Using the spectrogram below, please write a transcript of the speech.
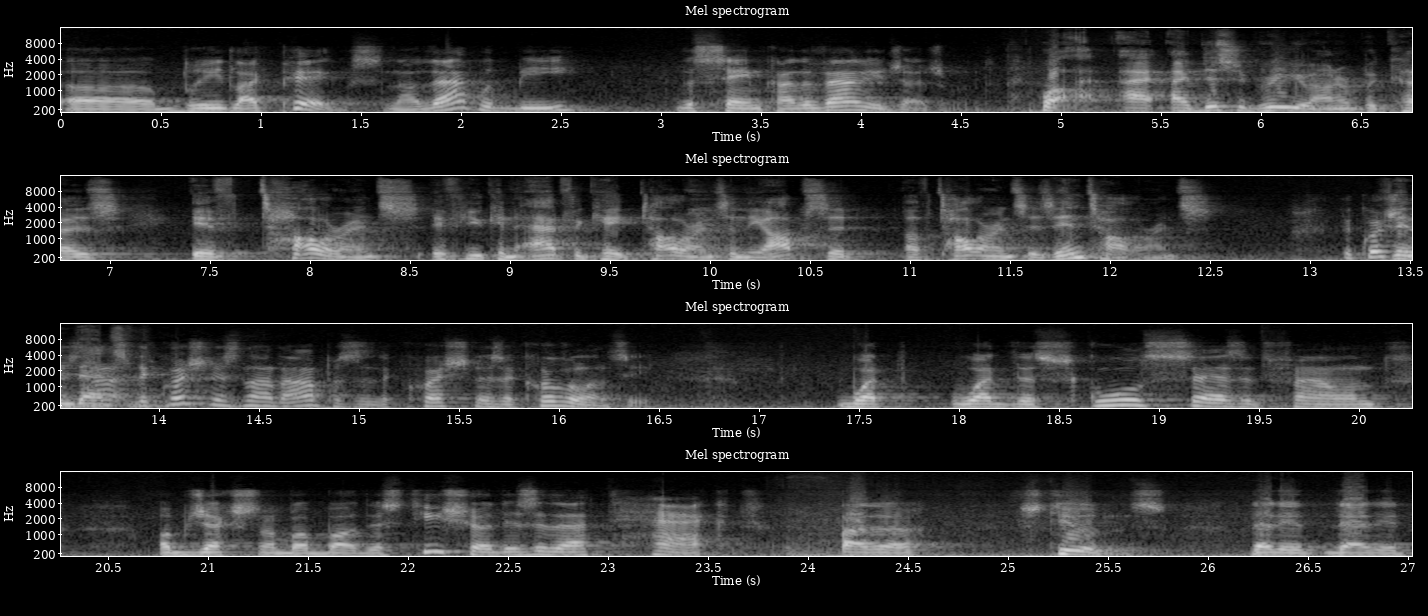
uh, breed like pigs. Now that would be the same kind of value judgment. Well, I, I, disagree, Your Honor, because if tolerance, if you can advocate tolerance and the opposite of tolerance is intolerance, the question, is not, the question is not opposite, the question is equivalency. What, what the school says it found objectionable about this T-shirt is it attacked other students, that it, that it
